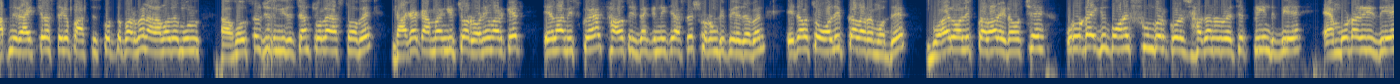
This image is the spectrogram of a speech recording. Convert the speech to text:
আপনি রাইট চয়েস থেকে পার্চেস করতে পারবেন। আর আমাদের মূল হোলসেল যদি নিতে চান, চলে আসতে হবে Dhaka Kamrangir Char, Roni market Elham square south east ব্যাংকের নিচে আসলে শোরুমটি পেয়ে যাবেন। এটা হচ্ছে অলিভ কালারের মধ্যে বয়েল অলিভ কালার এটা হচ্ছে পুরোটাই কিন্তু অনেক সুন্দর করে সাজানো রয়েছে প্রিন্ট দিয়ে এম্ব্রয়ডারি দিয়ে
